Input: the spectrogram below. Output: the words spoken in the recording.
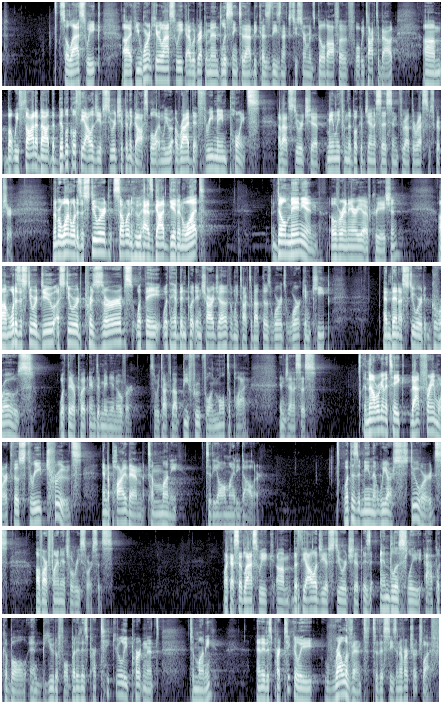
So last week, uh, if you weren't here last week, I would recommend listening to that because these next two sermons build off of what we talked about. Um, but we thought about the biblical theology of stewardship in the gospel, and we arrived at three main points about stewardship, mainly from the book of Genesis and throughout the rest of Scripture. Number one, what is a steward? Someone who has God given what? Dominion over an area of creation. Um, what does a steward do? A steward preserves what they, what they have been put in charge of, and we talked about those words work and keep. And then a steward grows what they are put in dominion over. So we talked about be fruitful and multiply in Genesis. And now we're going to take that framework, those three truths, and apply them to money, to the almighty dollar. What does it mean that we are stewards of our financial resources? Like I said last week, um, the theology of stewardship is endlessly applicable and beautiful, but it is particularly pertinent to money, and it is particularly relevant to this season of our church life.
